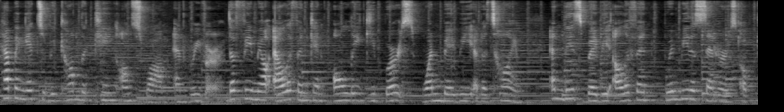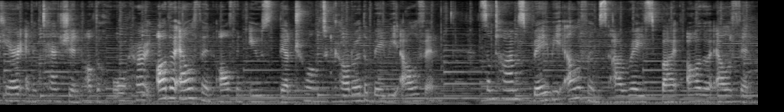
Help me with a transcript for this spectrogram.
helping it to become the king on swamp and river. The female elephant can only give birth one baby at a time, and this baby elephant will be the centers of care and attention of the whole herd. Other elephants often use their trunk to cuddle the baby elephant. Sometimes baby elephants are raised by other elephants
